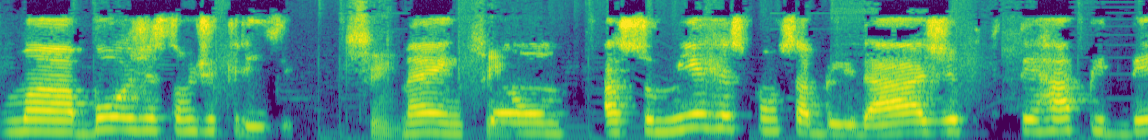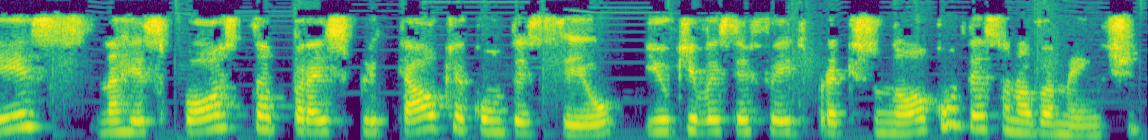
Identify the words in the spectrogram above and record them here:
uma boa gestão de crise. Sim, né? Então, sim. assumir a responsabilidade, ter rapidez na resposta para explicar o que aconteceu e o que vai ser feito para que isso não aconteça novamente.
